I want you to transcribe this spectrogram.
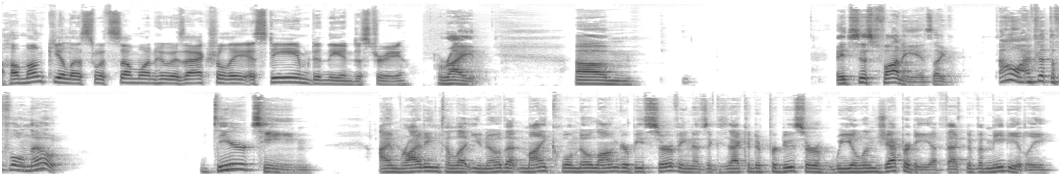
homunculus with someone who is actually esteemed in the industry. Right. Um it's just funny. It's like, "Oh, I've got the full note." Dear team, I'm writing to let you know that Mike will no longer be serving as executive producer of Wheel and Jeopardy effective immediately.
